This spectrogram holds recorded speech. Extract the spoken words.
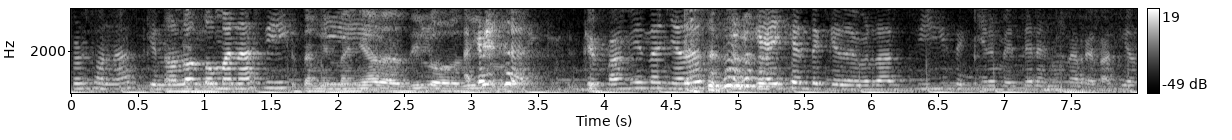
personas que no lo bien- toman así que Están bien y- dañadas, dilo, dilo. que están bien dañadas y que hay gente que de verdad sí se quiere meter en una relación.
